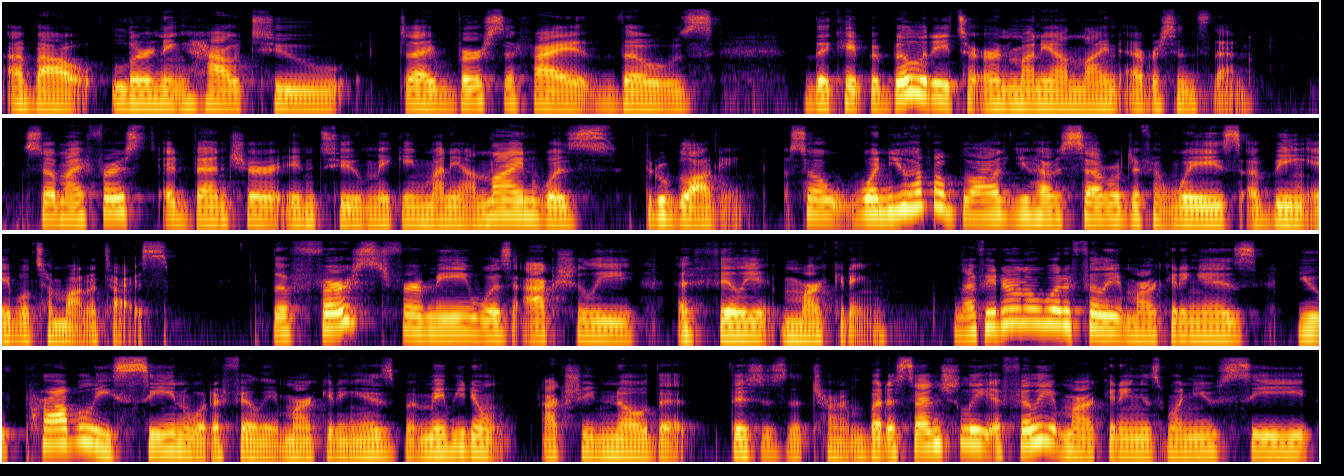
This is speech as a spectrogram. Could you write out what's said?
about learning how to diversify those, the capability to earn money online ever since then. So, my first adventure into making money online was through blogging. So, when you have a blog, you have several different ways of being able to monetize. The first for me was actually affiliate marketing. Now, if you don't know what affiliate marketing is, you've probably seen what affiliate marketing is, but maybe you don't actually know that this is the term. But essentially, affiliate marketing is when you see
